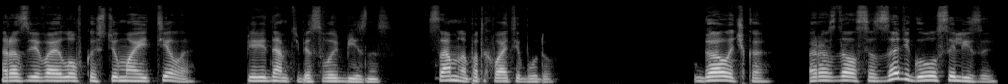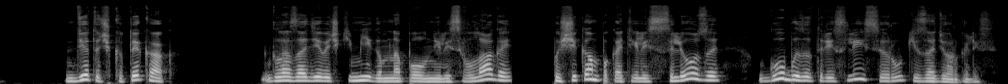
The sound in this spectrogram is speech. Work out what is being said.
развивай ловкость ума и тела, передам тебе свой бизнес. Сам на подхвате буду. «Галочка!» — раздался сзади голос Элизы. «Деточка, ты как?» Глаза девочки мигом наполнились влагой, по щекам покатились слезы, губы затряслись и руки задергались.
